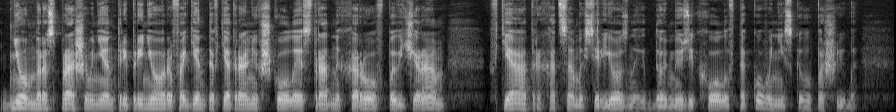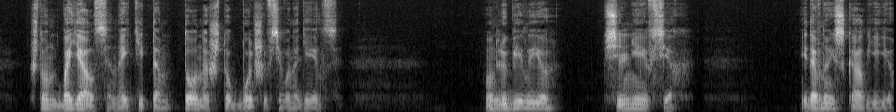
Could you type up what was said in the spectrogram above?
Днем на расспрашивание антрепренеров, агентов театральных школ и эстрадных хоров, по вечерам в театрах от самых серьезных до мюзик-холлов такого низкого пошиба — что он боялся найти там то, на что больше всего надеялся. Он любил ее сильнее всех и давно искал ее.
